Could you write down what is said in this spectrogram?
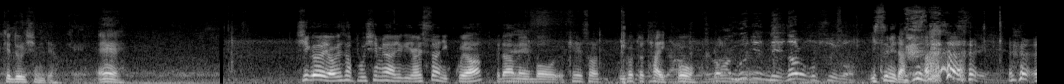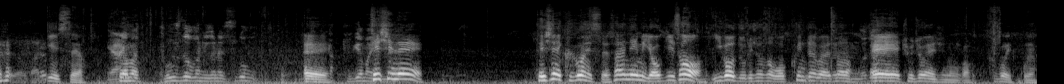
이렇게 누르시면 돼요. 예. 지금 여기서 보시면 여기 열선 있고요. 그 다음에 뭐 이렇게 해서 이것도 다 있고 이거지 내 나를 없어 이거. 있습니다. 이게 있어요. 야, 그러면 이거 조수석은 이거는 수동 예. 딱두 개만 대신에 대신에 그건 있어요. 사장님이 여기서 이거 누르셔서 워크인 드바에서 조정하는 거죠? 예, 조정해 주는 거 그거 있고요.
